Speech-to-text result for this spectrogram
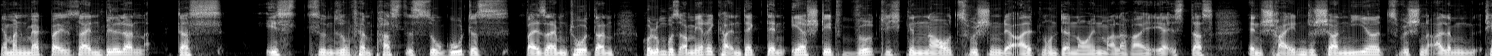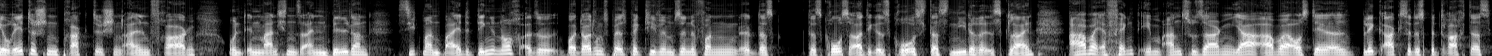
Ja, man merkt bei seinen Bildern, dass ist, insofern passt es so gut, dass bei seinem Tod dann Kolumbus Amerika entdeckt, denn er steht wirklich genau zwischen der alten und der neuen Malerei. Er ist das entscheidende Scharnier zwischen allem theoretischen, praktischen, allen Fragen und in manchen seinen Bildern sieht man beide Dinge noch, also Bedeutungsperspektive im Sinne von äh, das das Großartige ist groß, das Niedere ist klein. Aber er fängt eben an zu sagen, ja, aber aus der Blickachse des Betrachters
